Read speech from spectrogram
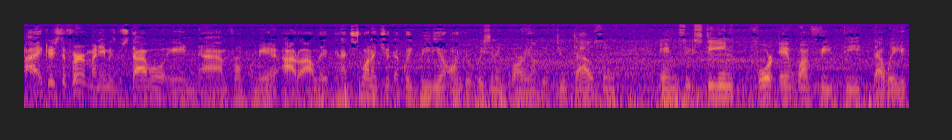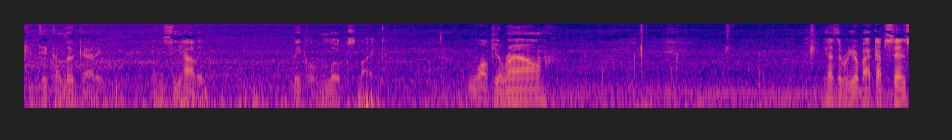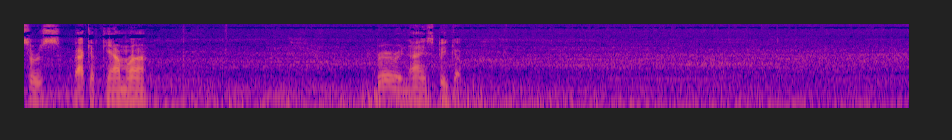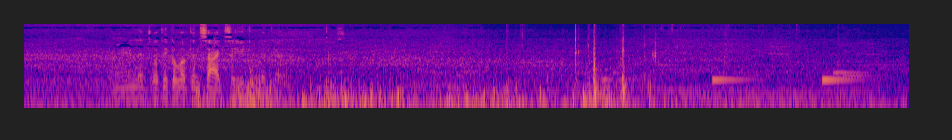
Hi, Christopher. My name is Gustavo, and I'm from Premier Auto Outlet. And I just want to shoot a quick video on your recent inquiry on the 2016 Ford F-150. That way you can take a look at it and see how the vehicle looks like. Let me walk you around. It has the rear backup sensors, backup camera, Very nice pickup. And let's go take a look inside so you can look at it.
